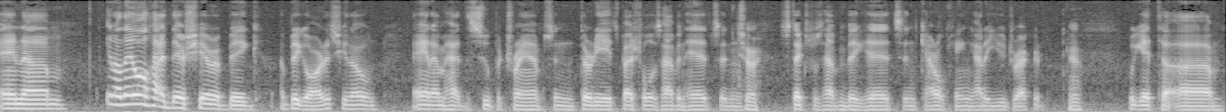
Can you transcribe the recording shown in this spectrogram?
And um, you know, they all had their share of big, a big artists. You know, A and M had the Supertramps, and Thirty Eight Special was having hits, and Sure. Styx was having big hits, and Carole King had a huge record. Yeah. We get to um,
